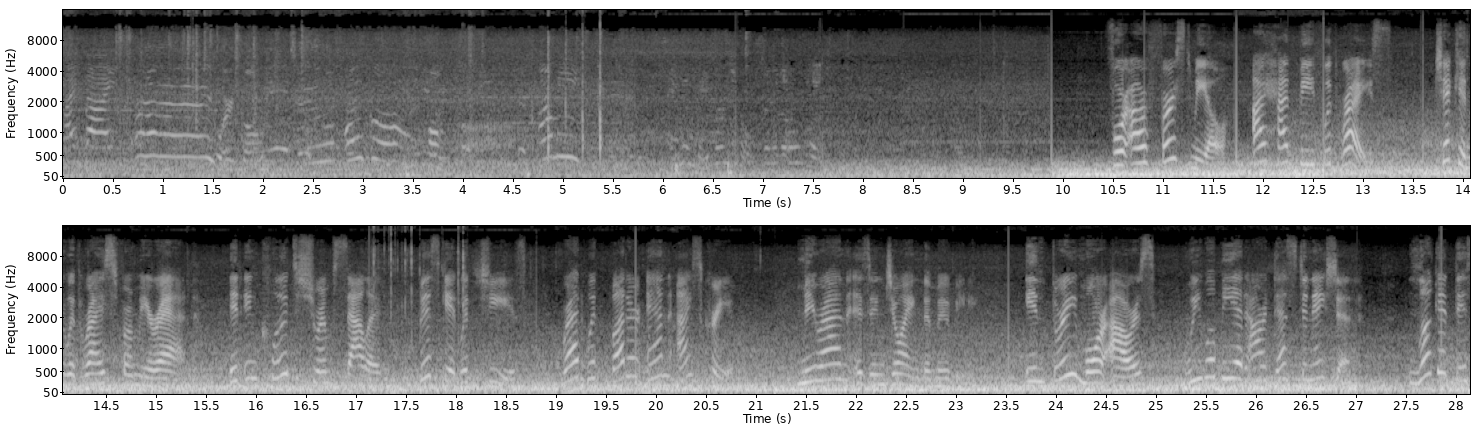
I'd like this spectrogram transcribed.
Bye bye. Hi, we're going to Hong Kong. Hong Kong. Mommy. For our first meal, I had beef with rice, chicken with rice from Iran. It includes shrimp salad, biscuit with cheese, bread with butter, and ice cream. Miran is enjoying the movie. In three more hours, we will be at our destination. Look at this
